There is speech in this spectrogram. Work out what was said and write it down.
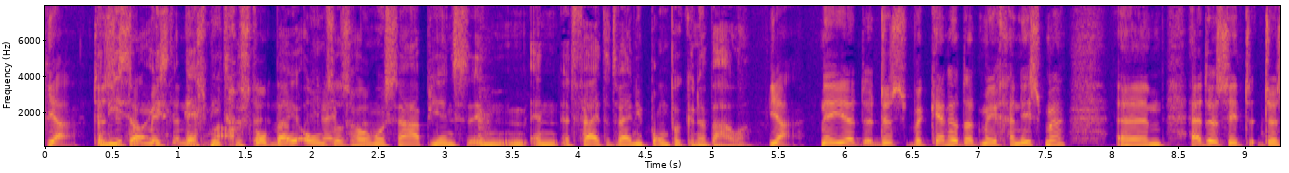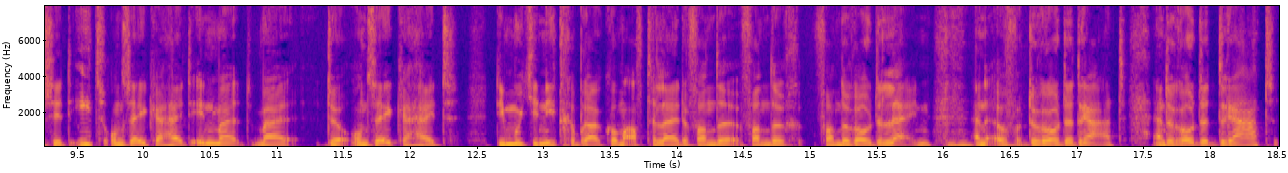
Ja, en die zal, is echt niet gestopt bij ons als homo sapiens... En, en het feit dat wij nu pompen kunnen bouwen. Ja, nee, ja dus we kennen dat mechanisme. Um, he, er, zit, er zit iets onzekerheid in, maar maar de onzekerheid die moet je niet gebruiken om af te leiden van de, van de, van de rode lijn. Mm-hmm. en, of de rode draad. En de rode draad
